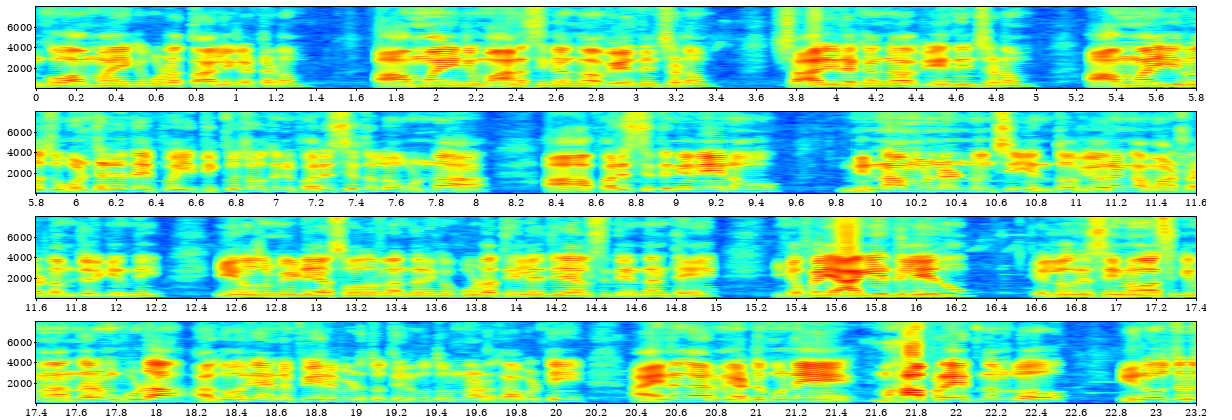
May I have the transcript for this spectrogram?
ఇంకో అమ్మాయికి కూడా తాళి కట్టడం ఆ అమ్మాయిని మానసికంగా వేధించడం శారీరకంగా వేధించడం ఆ అమ్మాయి ఈరోజు ఒంటరిదైపోయి దిక్కుచోతని పరిస్థితిలో ఉన్న ఆ పరిస్థితిని నేను నిన్న మొన్నటి నుంచి ఎంతో వివరంగా మాట్లాడడం జరిగింది. ఈరోజు మీడియా సోదరులందరికీ కూడా తెలియజేయాల్సింది ఏంటంటే ఇకపై ఆగేది లేదు. ఎల్లూరి శ్రీనివాస్కి మనందరం కూడా అఘోరి అన్న పేరు పెడుతూ తిరుగుతున్నాడు కాబట్టి ఆయన గారిని అడ్డుకునే మహాప్రయత్నంలో ఈరోజు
